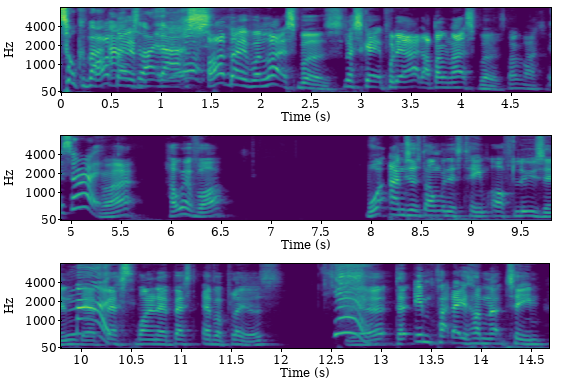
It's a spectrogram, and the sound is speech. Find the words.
Talk about I Ange don't, like that. I don't even like Spurs. Let's get it, put it out. I don't like Spurs. Don't like them. It's all right. Right. However, what Ange has done with this team after losing their best, one of their best ever players, Yeah. yeah, the impact that he's had on that team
